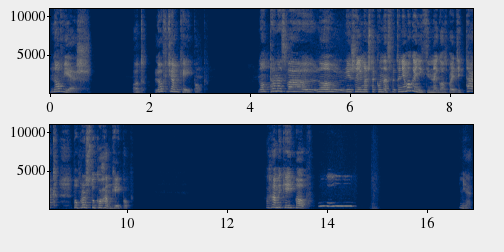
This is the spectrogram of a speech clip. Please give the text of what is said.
No wiesz, od Lowciam K-pop. No ta nazwa, no jeżeli masz taką nazwę, to nie mogę nic innego odpowiedzieć. Tak, po prostu kocham K-pop. Kochamy K-pop. Nie.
